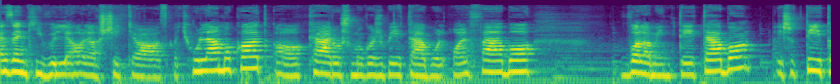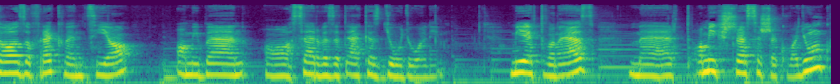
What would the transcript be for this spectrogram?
Ezen kívül lehalassítja az agyhullámokat a káros magas bétából alfába, valamint tétába, és a téta az a frekvencia, amiben a szervezet elkezd gyógyulni. Miért van ez? Mert amíg stresszesek vagyunk,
